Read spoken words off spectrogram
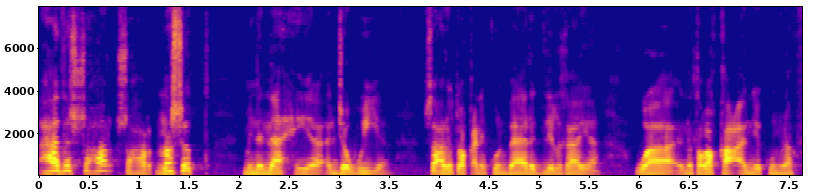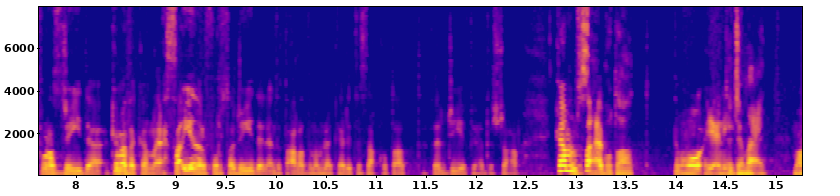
هذا الشهر شهر نشط من الناحية الجوية. شهر يتوقع أن يكون بارد للغاية. ونتوقع أن يكون هناك فرص جيدة كما ذكرنا إحصائيا الفرصة جيدة لأن تتعرض المملكة لتساقطات ثلجية في هذا الشهر. كم صعب؟ تساقطات؟ ما هو يعني تجمعت. ما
